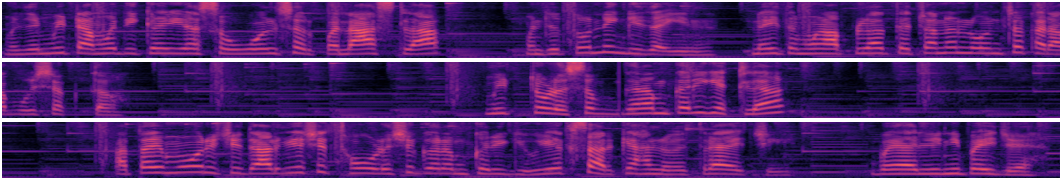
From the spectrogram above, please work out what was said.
म्हणजे मिठामध्ये काही असं ओलसरपणा असला म्हणजे तो निघी जाईल नाही तर मग आपलं त्याच्यानं लोणचं खराब होऊ शकतं. मीठ थोडंसं गरम करी घेतलं. आता ही मोहरीची डाळ अशी थोडीशी गरम करी घेऊ एकसारखी हलवत राहायची. बयाली नाही पाहिजे.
